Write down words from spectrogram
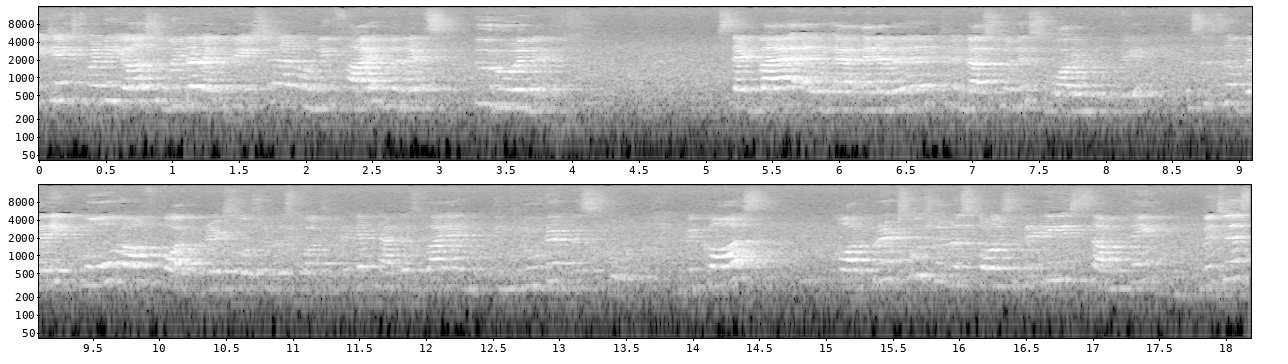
It takes 20 years to build a reputation and only 5 minutes to ruin it. Said by an eminent industrialist Warren Buffett, this is the very core of corporate social responsibility and that is why I included this quote. Because corporate social responsibility is something which is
